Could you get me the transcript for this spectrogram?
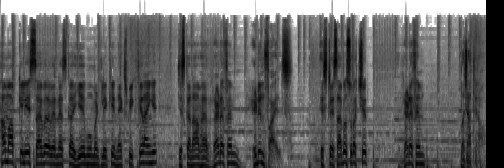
हम आपके लिए साइबर अवेयरनेस का ये मूवमेंट लेके नेक्स्ट वीक फिर आएँगे, जिसका नाम है Red F M Hidden Files stay cyber सुरक्षित रेड एफ़ एम बजाते रहो।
